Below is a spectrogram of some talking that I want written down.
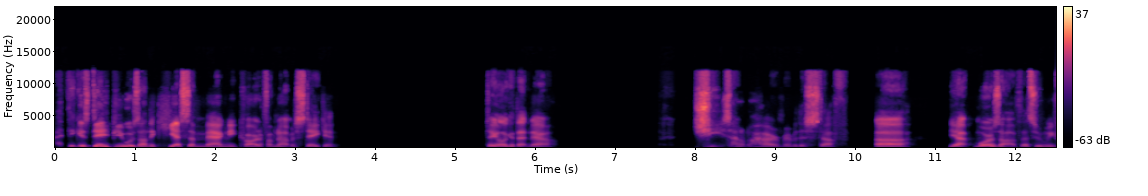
I think his debut was on the Chiesa Magny card, if I'm not mistaken. Take a look at that now. Jeez, I don't know how I remember this stuff. Uh, yeah, Morozov. That's who we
